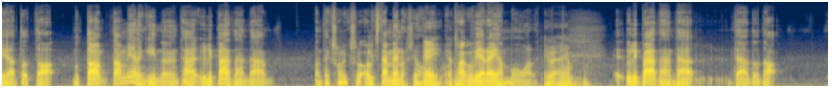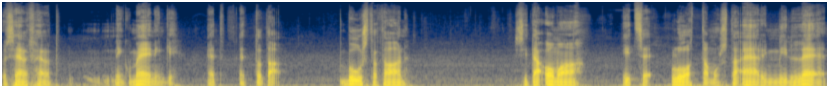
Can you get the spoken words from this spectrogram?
Ja tota, mutta tää on, tää on mielenkiintoinen tää ylipäätään tää, anteeksi, oliko, sulla, oliko tää menossa johonkin? Ei, jatka. Saanko viedä ihan muualle? Hyvä ihan. Et Ylipäätään tää, tää tota self-help niinku meininki, että et tota, boostataan sitä omaa itse luottamusta äärimmilleen.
